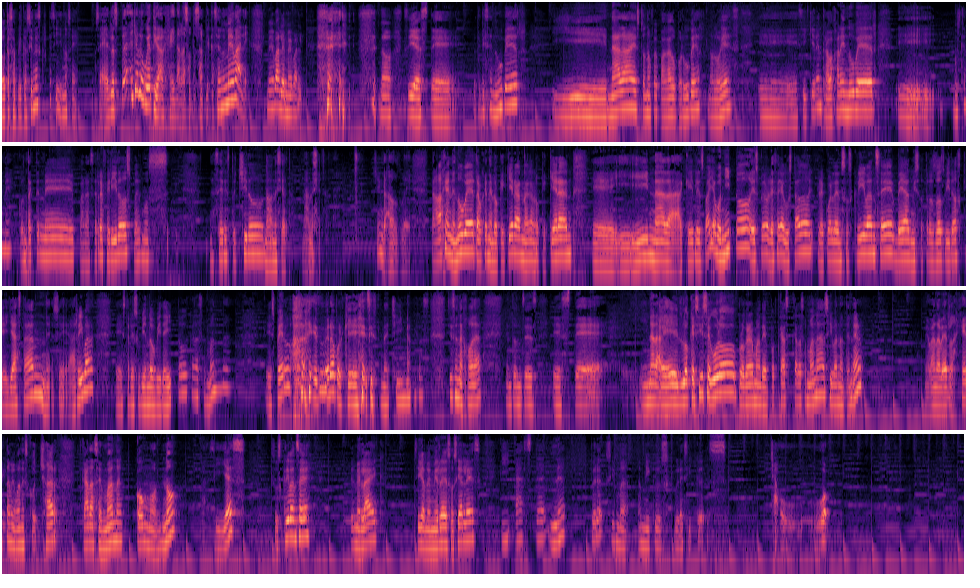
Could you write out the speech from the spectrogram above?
otras aplicaciones, creo que sí, no sé. No sé, eh, yo le voy a tirar hate a las otras aplicaciones, me vale, me vale, me vale. no, sí, este, utilicen Uber y nada, esto no fue pagado por Uber, no lo es. Eh, si quieren trabajar en Uber, búsquenme, contáctenme para ser referidos, podemos hacer esto chido. No, no es cierto, no, no es cierto. Chingados, güey. Trabajen en Uber, trabajen en lo que quieran, hagan lo que quieran. Eh, y nada, que les vaya bonito. Espero les haya gustado. Recuerden, suscríbanse. Vean mis otros dos videos que ya están arriba. Estaré subiendo videito cada semana. Espero, espero porque si es una chinga, amigos. Si es una joda. Entonces, este... Y nada, eh, lo que sí seguro, programa de podcast cada semana sí van a tener. Me van a ver la jeta, me van a escuchar cada semana, como no. Así es. Suscríbanse, denme like, síganme en mis redes sociales y hasta la próxima, amigos jurásicos. Chao.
